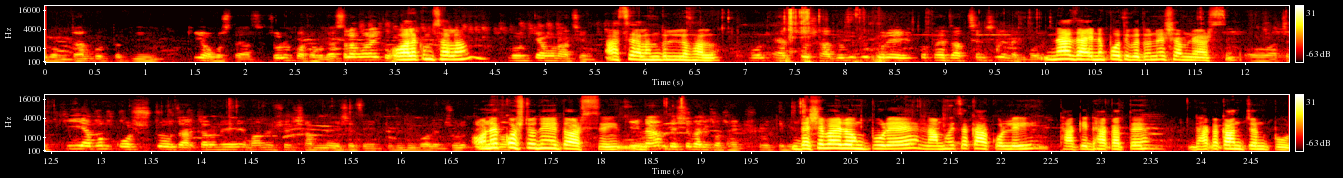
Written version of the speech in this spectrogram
এবং জানব তার কি অবস্থায় আছে। চলুন কথা বলি। আসসালামু আলাইকুম। ওয়ালাইকুম সালাম। বোন কেমন আছেন? আছে আলহামদুলিল্লাহ ভালো। বোন এত সাজুগুজু করে কোথায় যাচ্ছেন ছিলেন নাকি বলেন। না যাই না প্রতিবেদনের সামনে আসছি। ও আচ্ছা কি এমন কষ্ট যার কারণে মানুষের সামনে এসেছে একটু যদি বলেন? শুরু অনেক কষ্ট নিয়ে তো আসছি। কি নাম দেশে বাড়ি কোথায়? দেশে বাড়ি রংপুরে নাম হয়েছে কাকলি থাকি ঢাকাতে ঢাকা কাঞ্চনপুর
